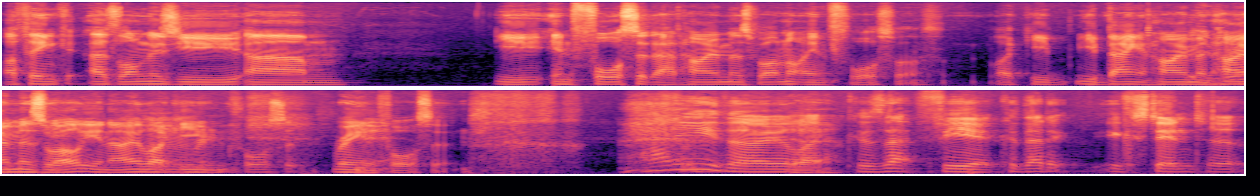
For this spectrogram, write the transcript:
I think as long as you um you enforce it at home as well, not enforce like you you bang it home at home as well, you know, like you Reinforce it. reinforce it. How do you though? Like, because that fear could that extend to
